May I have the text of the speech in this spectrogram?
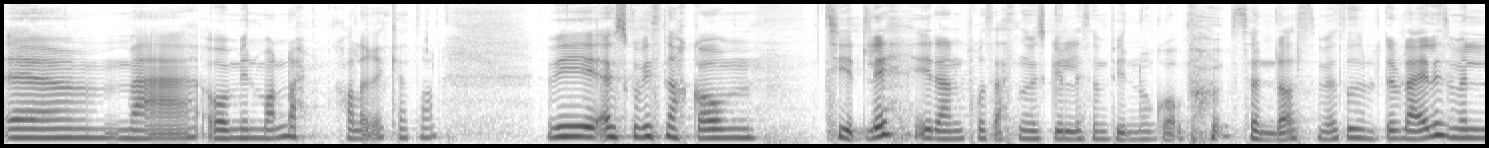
Um, meg og min mann, da, Karl Erik heter han. Vi, jeg husker vi snakka om tidlig i den prosessen når vi skulle liksom begynne å gå på søndagsmøter. Det ble liksom en,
